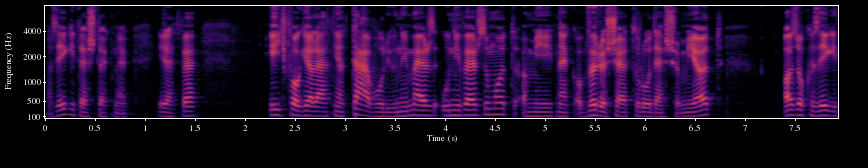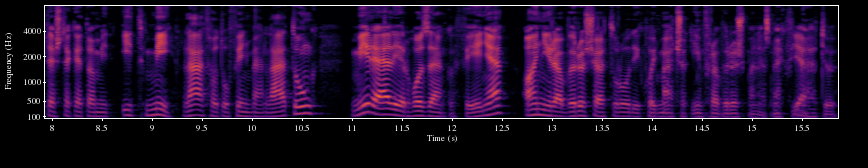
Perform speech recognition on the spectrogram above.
az égitesteknek, illetve így fogja látni a távoli univerzumot, aminek a vörös eltolódása miatt azok az égitesteket, amit itt mi látható fényben látunk, mire elér hozzánk a fénye, annyira vörös eltolódik, hogy már csak infravörösben lesz megfigyelhető.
